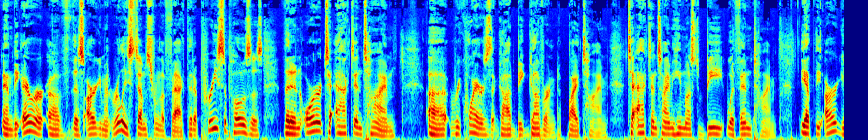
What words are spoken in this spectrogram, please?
And the error of this argument really stems from the fact that it presupposes that in order to act in time, uh, requires that God be governed by time. To act in time, he must be within time. Yet the argument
